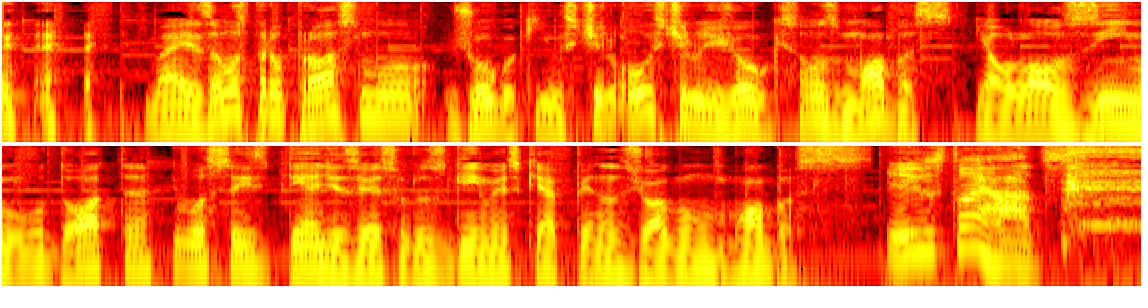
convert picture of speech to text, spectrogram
Mas vamos para o próximo jogo aqui, o estilo ou estilo de jogo, que são os MOBAs, que é o LoLzinho, o Dota. O que vocês têm a dizer sobre os gamers que apenas jogam MOBAs? Eles estão errados.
